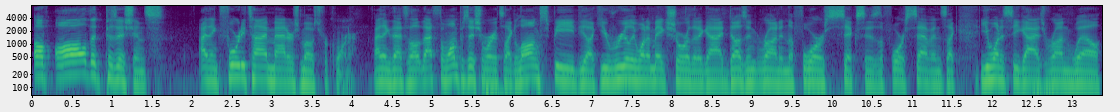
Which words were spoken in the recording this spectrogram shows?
Of all the positions, I think forty time matters most for corner. I think that's the- that's the one position where it's like long speed. You like you really want to make sure that a guy doesn't run in the four sixes, the four sevens. Like you want to see guys run well.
